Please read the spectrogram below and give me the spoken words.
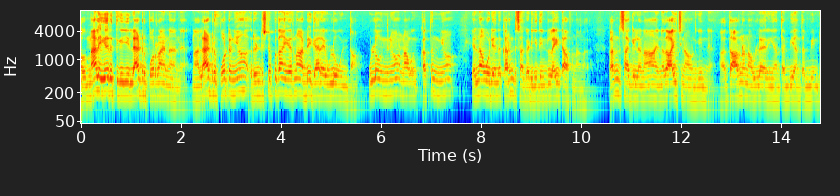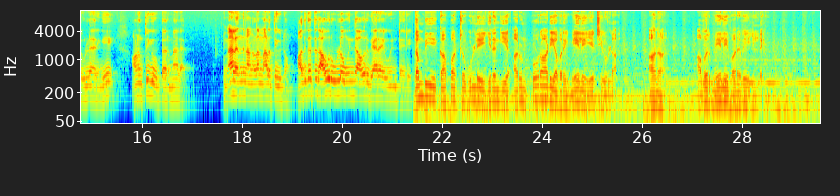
அவன் மேலே ஏறுறதுக்கு லேட்ரு போடுறான் என்னன்னு நான் லேட்ரு போட்டனையும் ரெண்டு ஸ்டெப்பு தான் ஏறினா அப்படியே கேரை உள்ளே விழுந்துட்டான் உள்ளே விழுந்தனையும் நான் கத்துனையும் எல்லாம் ஓடி வந்து கரண்ட் ஷாக் அடிக்குதுன்ட்டு லைட் ஆஃப் பண்ணாங்க கரண்ட் ஷாக் இல்லைண்ணா என்னதான் ஆயிடுச்சுண்ணா அவனுக்குன்னு அது தாரணம் நான் உள்ளே இறங்கி என் தம்பி என் தம்பின்ட்டு உள்ளே இறங்கி அவனுக்கு தூக்கி விட்டார் மேலே. மேலே இருந்து நாங்கள்லாம் மேலே தூக்கிட்டோம். அதுக்கடுத்தது அவர் உள்ளே விழுந்து அவர் கேராய் விழுந்துட்டாரு தம்பியை காப்பாற்ற உள்ளே இறங்கிய அருண் போராடி அவரை மேலே ஏற்றியுள்ளார். ஆனால் அவர் மேலே வரவே இல்லை.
